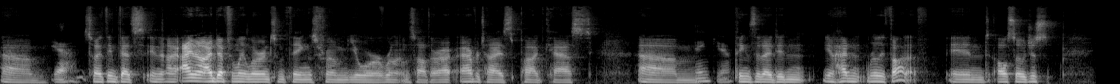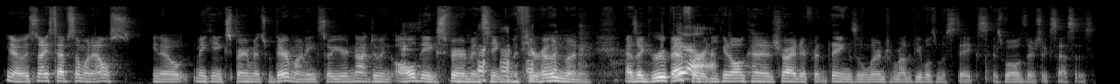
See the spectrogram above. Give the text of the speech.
Um, yeah. So I think that's, and I, I, know I definitely learned some things from your Relentless Author Advertised podcast. Um, Thank you. Things that I didn't, you know, hadn't really thought of, and also just, you know, it's nice to have someone else, you know, making experiments with their money, so you're not doing all the experimenting with your own money. As a group effort, yeah. you can all kind of try different things and learn from other people's mistakes as well as their successes.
